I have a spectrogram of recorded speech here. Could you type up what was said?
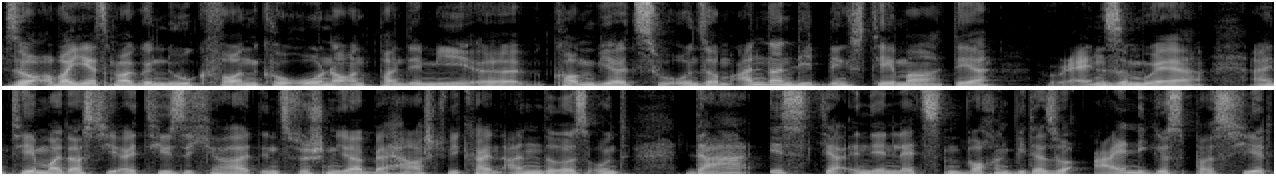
So, aber jetzt mal genug von Corona und Pandemie. Äh, kommen wir zu unserem anderen Lieblingsthema, der Ransomware. Ein Thema, das die IT-Sicherheit inzwischen ja beherrscht wie kein anderes. Und da ist ja in den letzten Wochen wieder so einiges passiert.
